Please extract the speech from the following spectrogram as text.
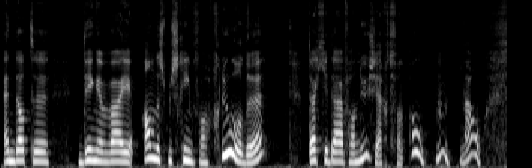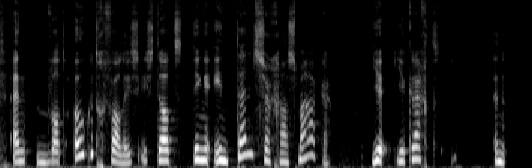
En dat de dingen waar je anders misschien van gruwelde, dat je daarvan nu zegt van, oh, hm, nou. En wat ook het geval is, is dat dingen intenser gaan smaken. Je, je krijgt een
